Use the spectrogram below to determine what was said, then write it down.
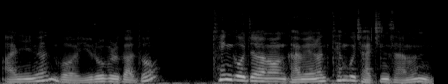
아니면 뭐 유럽을 가도 탱고자만 가면은 탱고 잘 친 사람은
